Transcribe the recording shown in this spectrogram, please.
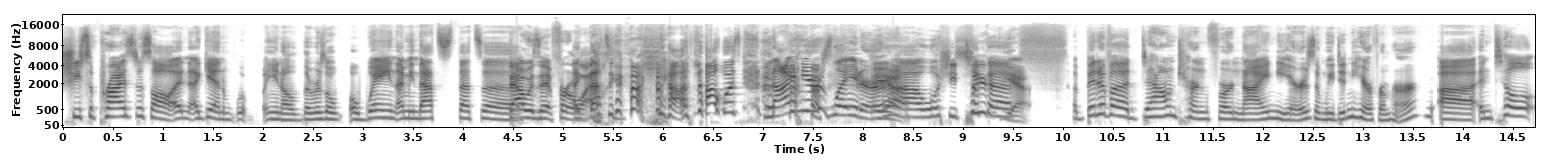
She surprised us all, and again, w- you know, there was a, a wane. I mean, that's that's a That was it for a like, while. that's a yeah. That was nine years later. Yeah. Uh, well, she took She- a yeah. A bit of a downturn for nine years, and we didn't hear from her uh, until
